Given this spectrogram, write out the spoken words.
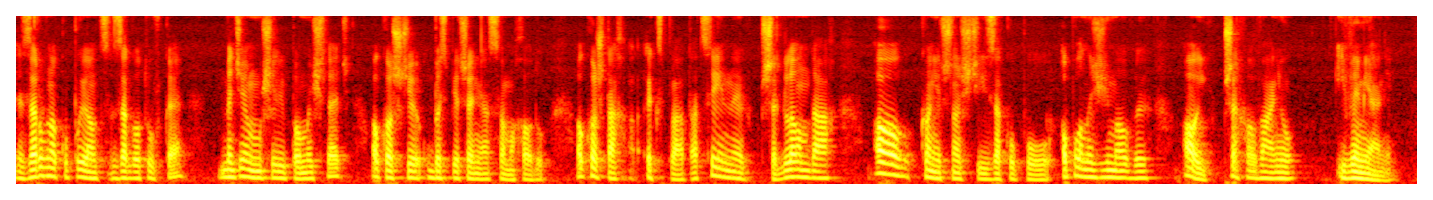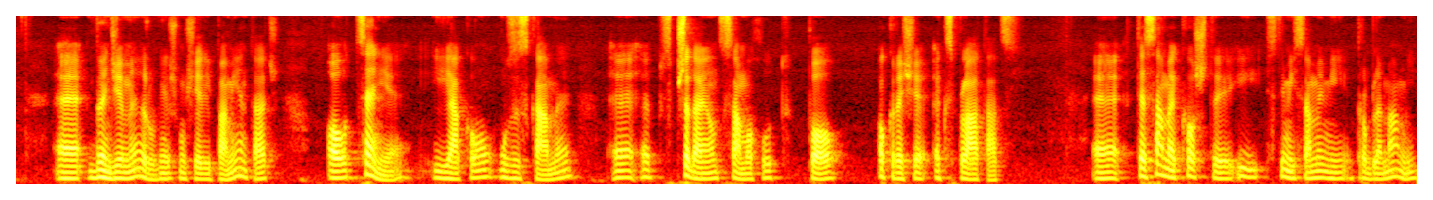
Zarówno kupując za gotówkę, będziemy musieli pomyśleć o koszcie ubezpieczenia samochodu, o kosztach eksploatacyjnych, przeglądach, o konieczności zakupu opon zimowych, o ich przechowaniu i wymianie. E, Będziemy również musieli pamiętać o cenie, jaką uzyskamy e, e, sprzedając samochód po okresie eksploatacji. Te same koszty i z tymi samymi problemami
